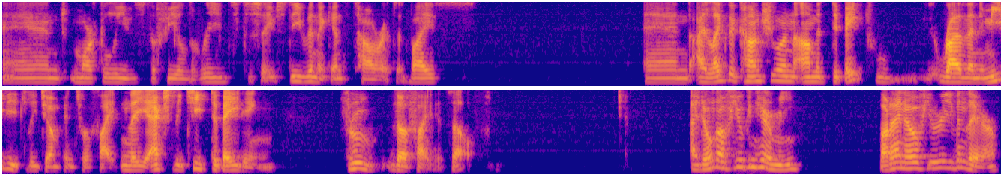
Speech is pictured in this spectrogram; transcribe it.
And Mark leaves the field of reeds to save Stephen against Taweret's advice. And I like the Khonshu and Ammit debate rather than immediately jump into a fight. And they actually keep debating through the fight itself. I don't know if you can hear me, but I know if you're even there.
